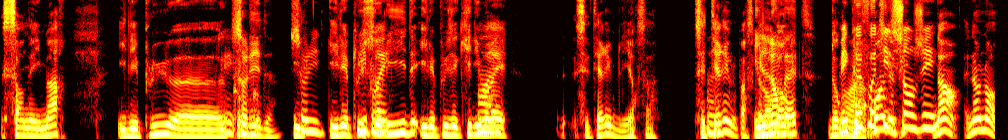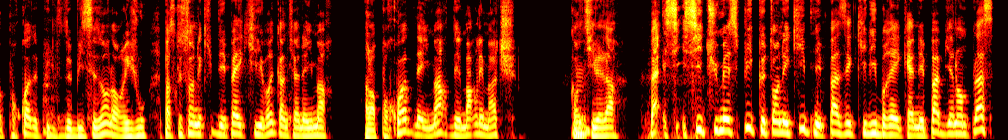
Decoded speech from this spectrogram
sans Neymar, il est plus euh, Solide. il, Solide, il est plus équilibré. solide, il est plus équilibré. C'est terrible de dire ça. C'est Ouais. terrible parce que Il l'embête. Mais que faut-il depuis- changer? Non, non, non. Pourquoi depuis le début de saison, alors il joue? Parce que son équipe n'est pas équilibrée quand il y a Neymar. Alors pourquoi Neymar démarre les matchs quand Hmm. il est là? Bah, si, si tu m'expliques que ton équipe n'est pas équilibrée, qu'elle n'est pas bien en place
